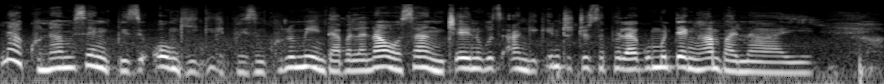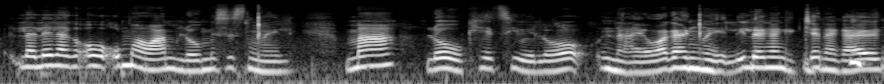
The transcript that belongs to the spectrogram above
Nakho nami sengibhizi ongikibhizi ngikhuluma indaba la nawo sangitshena ukuthi angik-introduce phela kumuntu engihamba naye. Lalela ke oh uma wami lo Mrs Nxele. Ma lo ukhethiwe lo naye wakanxele ile engangikutshena ngayo.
